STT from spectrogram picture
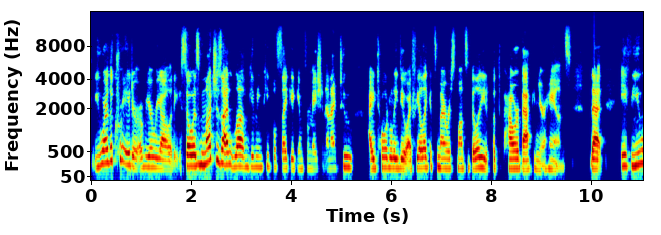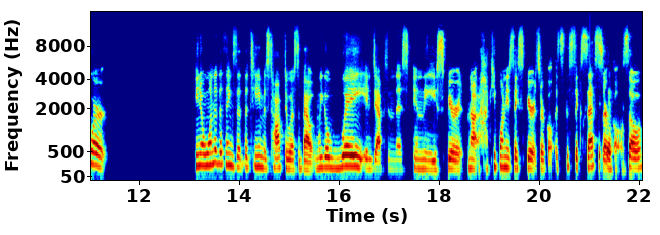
you are the creator of your reality. So as much as I love giving people psychic information, and I too, I totally do. I feel like it's my responsibility to put the power back in your hands. That if you are you know one of the things that the team has talked to us about and we go way in depth in this in the spirit not i keep wanting to say spirit circle it's the success circle so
